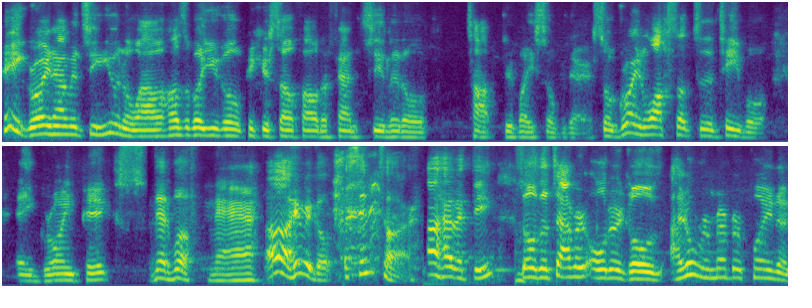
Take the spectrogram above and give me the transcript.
"Hey, Groin, haven't seen you in a while. How's about you go pick yourself out a fancy little top device over there?" So Groin walks up to the table, and Groin picks. Dead wolf. Nah. Oh, here we go. A centaur. I'll have a thing. So the tavern owner goes, "I don't remember putting a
